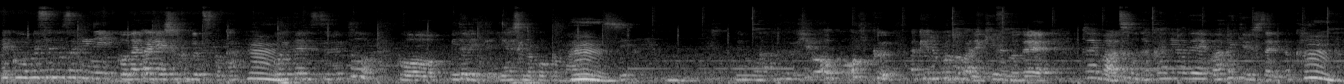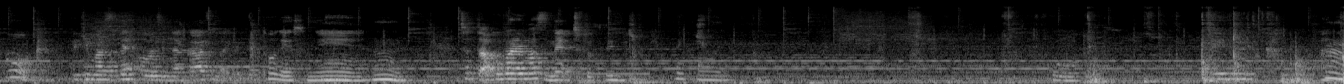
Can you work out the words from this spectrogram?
でこう目線の先にこう中に植物とかうん。置いたりするとこう緑って癒しの効果もありますし、うん。でも広く大きく開けることができるので例えばちょっと中庭でバーベキューしたりとかうん。もできますね。お家の中つなげて。そうですね。うん。ちょっと憧れますね。ちょっと出てみましょうはい。はこうテーブルとか、うん。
